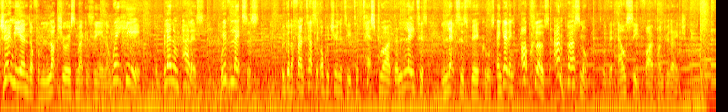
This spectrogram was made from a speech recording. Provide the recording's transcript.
Jamie Ndah from Luxurious Magazine, and we're here in Blenheim Palace with Lexus. We've got a fantastic opportunity to test drive the latest Lexus vehicles and getting up close and personal with the LC500H.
